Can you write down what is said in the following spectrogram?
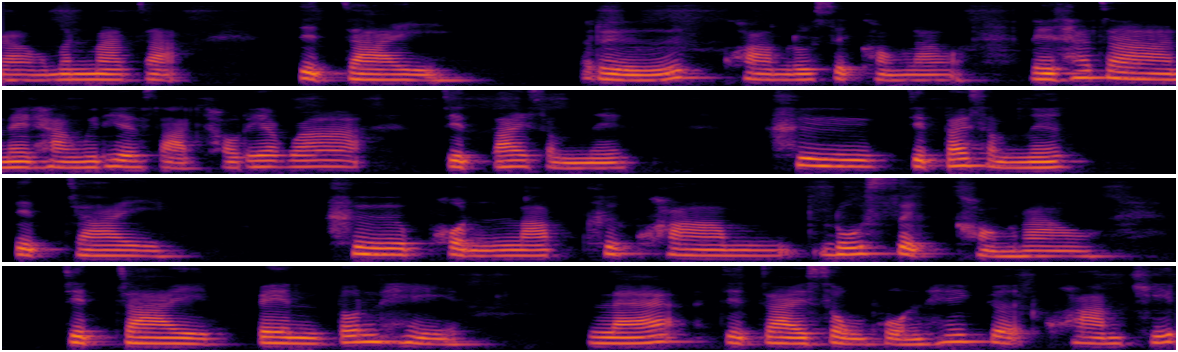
เรา มันมาจาก จิตใจ หรือความรู้สึกของเรา หรือถ้าจะในทางวิทยาศาสตร์เขาเรียกว่า จิตใต้สำนึก คือจิตใต้สำนึก จิตใจ คือผลลัพธ์คือความรู้สึกของเรา จิตใจเป็นต้นเหตุ และจิตใจส่งผลให้เกิดความคิด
